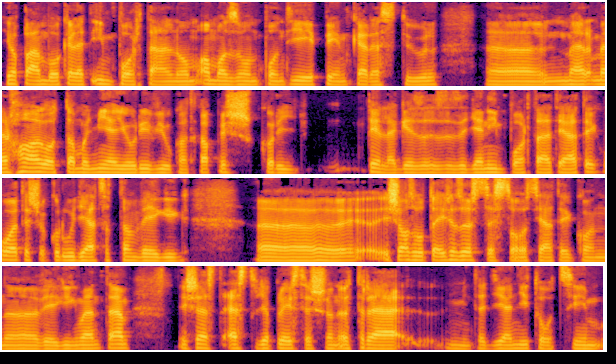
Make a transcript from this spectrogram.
Japánból kellett importálnom Amazon.jp-n keresztül, mert, mert hallottam, hogy milyen jó review-kat kap, és akkor így tényleg ez, ez egy ilyen importált játék volt, és akkor úgy játszottam végig, és azóta is az összes Souls játékon végigmentem, és ezt, ezt ugye PlayStation 5-re, mint egy ilyen nyitó cím,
